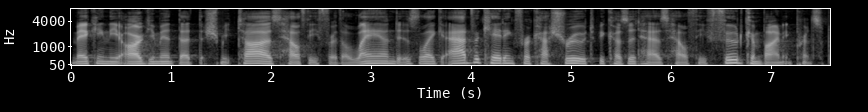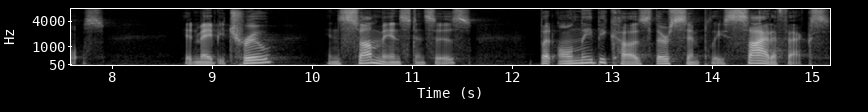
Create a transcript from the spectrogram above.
Making the argument that the Shemitah is healthy for the land is like advocating for kashrut because it has healthy food combining principles. It may be true, in some instances, but only because they're simply side effects.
